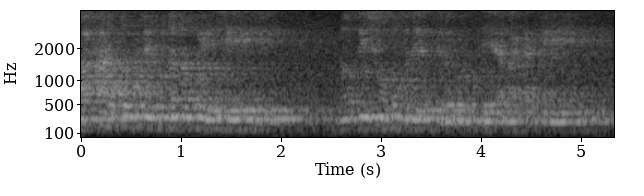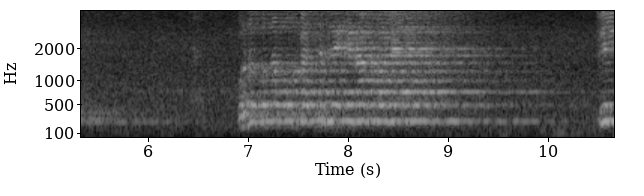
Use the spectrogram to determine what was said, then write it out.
পাহাড় বলতে বোঝানো হয়েছে, নদী সমুদ্রের তীরবর্তী এলাকাকে। কোন কোন মুফাসসিরিনে কেরাম বলেন, ফিল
